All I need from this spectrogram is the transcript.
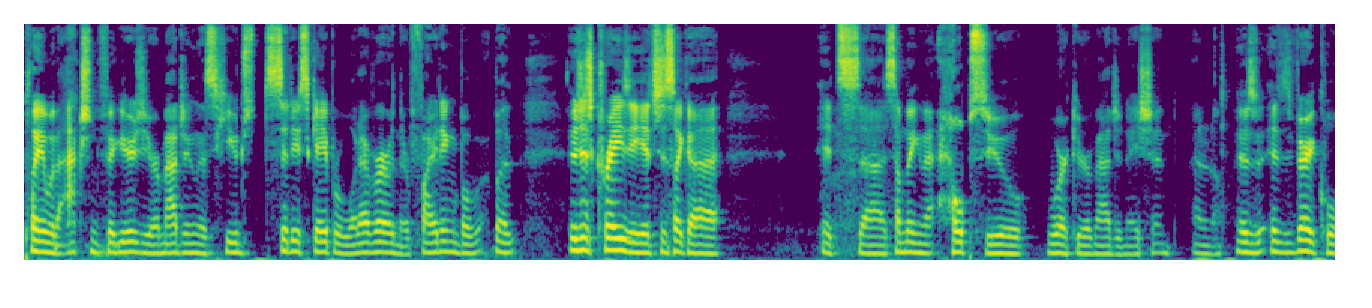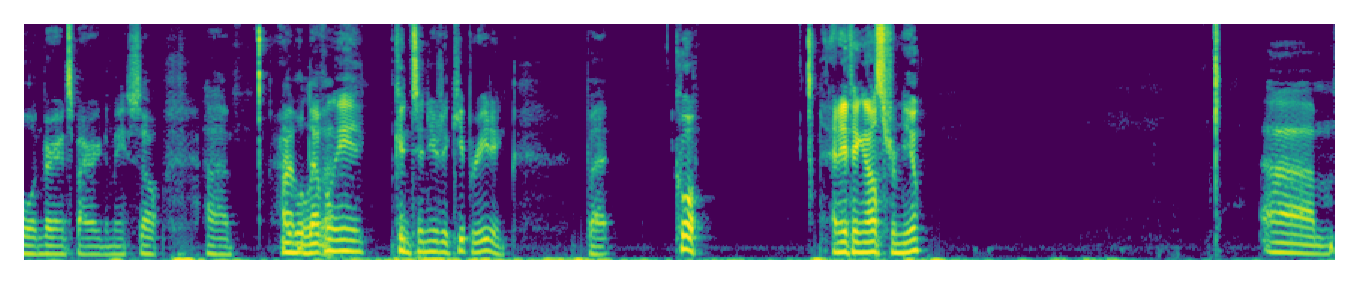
playing with action figures, you're imagining this huge cityscape or whatever and they're fighting but but it's just crazy. It's just like a it's uh, something that helps you work your imagination. I don't know. It's it's very cool and very inspiring to me. So uh, I, I will it. definitely continue to keep reading. But cool. Anything else from you? Um.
